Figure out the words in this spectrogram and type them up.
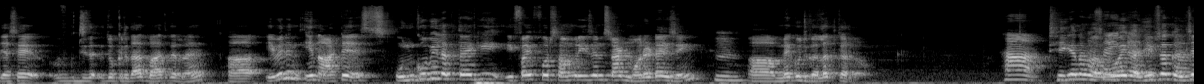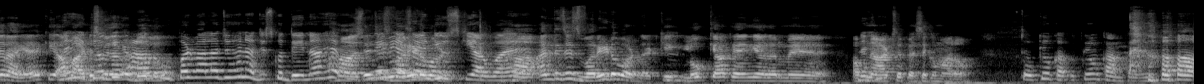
जैसे जो कृतार्थ बात कर रहा है इवन इन इन आर्टिस्ट उनको भी लगता है कि if I for some reason start monetising मैं कुछ गलत कर रहा हूँ। हाँ ठीक है ना वो एक अजीब सा। कल्चर आ गया है कि आप आर्टिस्ट को जाके बोलो। ऊपर वाला जो है ना जिसको देना है हाँ, उसने भी ऐसा इंड्यूस किया हुआ है। हाँ and this is worried about that कि लोग क्या कहेंगे अगर मैं अपने आर्ट से पैसे कमा रहा हूँ। तो क्यों का, क्यों काम करेंगे हाँ?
